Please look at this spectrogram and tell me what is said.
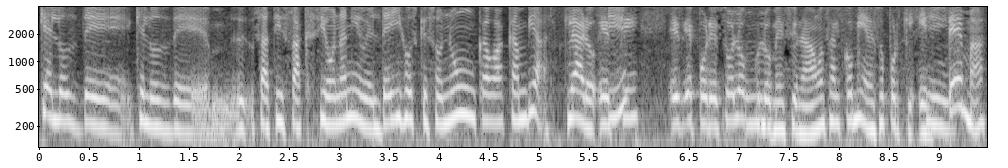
que los de que los de mm, satisfacción a nivel de hijos que eso nunca va a cambiar Claro, es ¿Sí? que es que por eso lo, lo mencionábamos al comienzo, porque Sí. el tema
